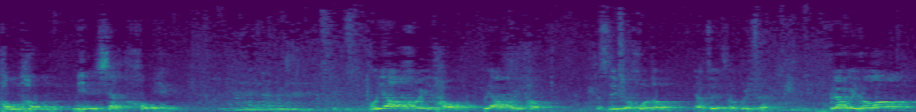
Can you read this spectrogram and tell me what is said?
通通面向后面，不要回头，不要回头，这是一个活动，你要遵守规则，不要回头哦，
